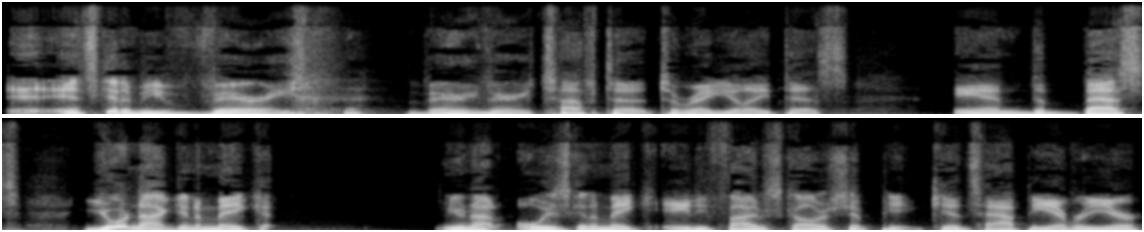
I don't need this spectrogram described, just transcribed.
It's going to be very, very, very tough to, to regulate this. And the best, you're not going to make, you're not always going to make 85 scholarship kids happy every year.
